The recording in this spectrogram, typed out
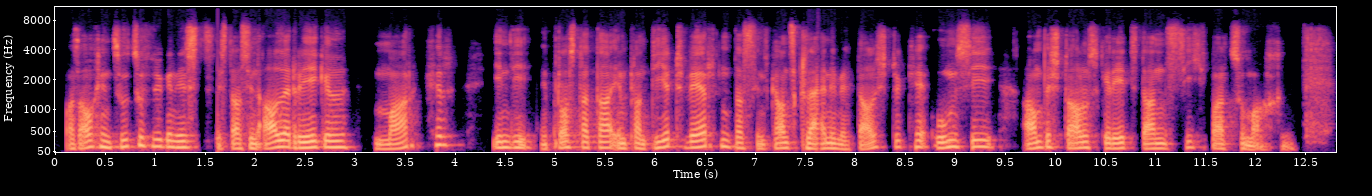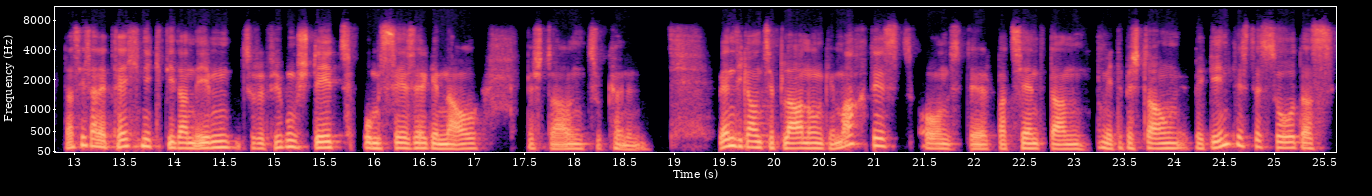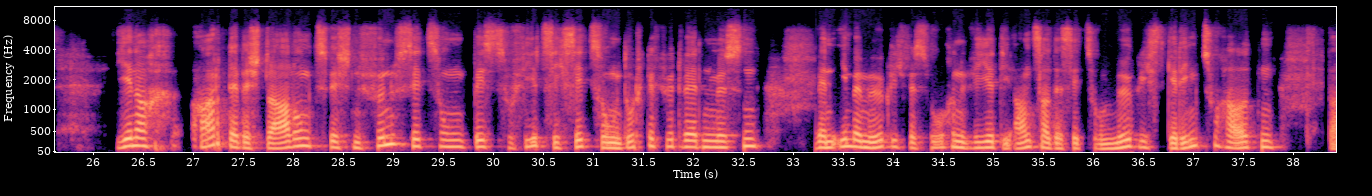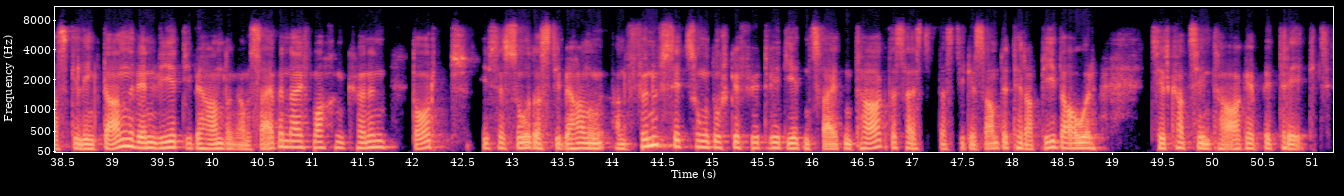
Was auch hinzuzufügen ist, ist, dass in aller Regel Marker in die Prostata implantiert werden. Das sind ganz kleine Metallstücke, um sie am Bestrahlungsgerät dann sichtbar zu machen. Das ist eine Technik, die dann eben zur Verfügung steht, um sehr, sehr genau bestrahlen zu können. Wenn die ganze Planung gemacht ist und der Patient dann mit der Bestrahlung beginnt, ist es so, dass je nach Art der Bestrahlung zwischen fünf Sitzungen bis zu 40 Sitzungen durchgeführt werden müssen. Wenn immer möglich, versuchen wir, die Anzahl der Sitzungen möglichst gering zu halten. Das gelingt dann, wenn wir die Behandlung am Cyberknife machen können. Dort ist es so, dass die Behandlung an fünf Sitzungen durchgeführt wird, jeden zweiten Tag. Das heißt, dass die gesamte Therapiedauer circa zehn Tage beträgt.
